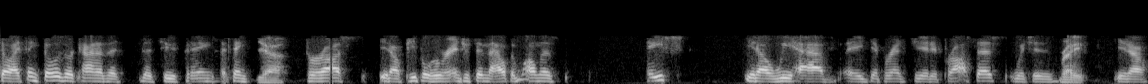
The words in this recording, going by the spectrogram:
so I think those are kind of the the two things. I think Yeah. for us, you know, people who are interested in the health and wellness space, you know, we have a differentiated process, which is Right. you know,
